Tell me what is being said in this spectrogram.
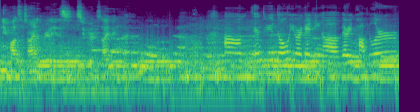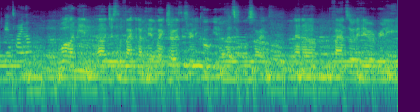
new parts of China really is super exciting. Um, and do you know you are getting uh, very popular in China? Well, I mean, uh, just the fact that I'm here playing shows is really cool. You know, that's a cool sign. And um, the fans over here are really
